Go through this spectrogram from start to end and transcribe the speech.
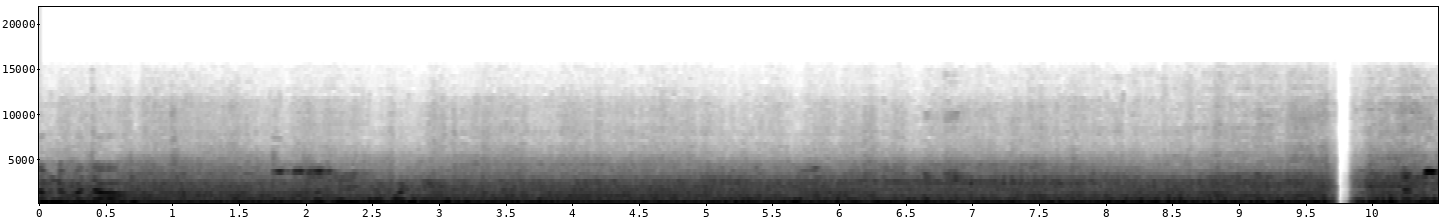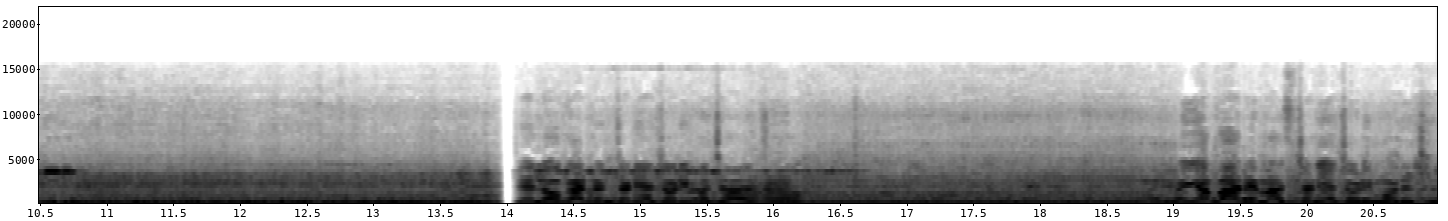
તમને બતાવો. લો ગાર્ડન ચણિયાચોળી બજાર, જુઓ. અહીંયા બારે માસ ચણિયા ચોળી મળે છે.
